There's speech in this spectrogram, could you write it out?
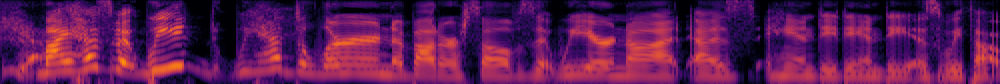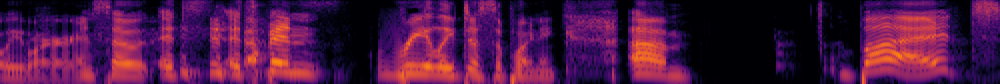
yeah. My husband, we we had to learn about ourselves that we are not as handy dandy as we thought we were. And so it's yes. it's been really disappointing. Um, but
